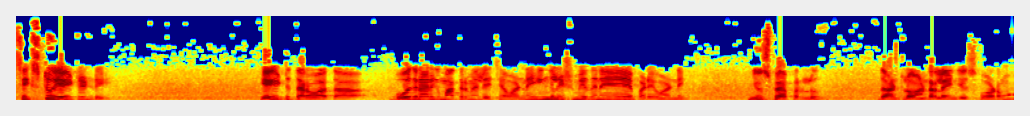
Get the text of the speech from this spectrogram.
సిక్స్ టు ఎయిట్ అండి. ఎయిట్ తర్వాత భోజనానికి మాత్రమే లేచేవాడిని ఇంగ్లీష్ మీదనే పడేవాడిని. న్యూస్ పేపర్లు దాంట్లో అండర్లైన్ చేసుకోవడము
